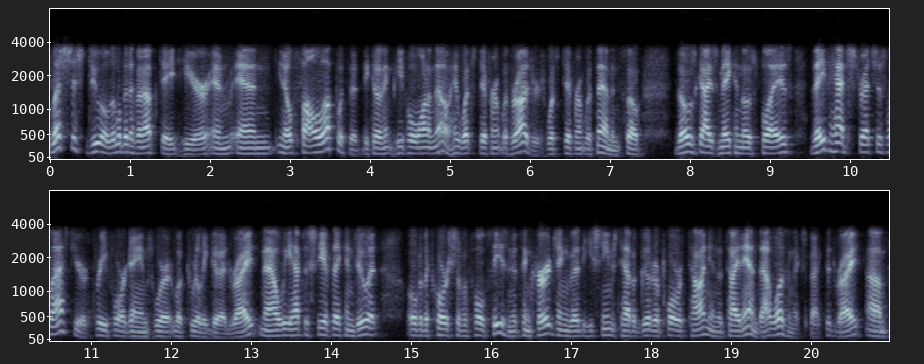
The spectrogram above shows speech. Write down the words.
Let's just do a little bit of an update here and and you know follow up with it because I think people want to know, hey, what's different with Rodgers? What's different with them? And so those guys making those plays, they've had stretches last year, three, four games where it looked really good. Right now, we have to see if they can do it over the course of a full season. It's encouraging that he seems to have a good rapport with Tanya Tonyan, the tight end. That wasn't expected, right? Um,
